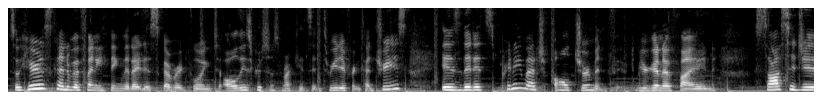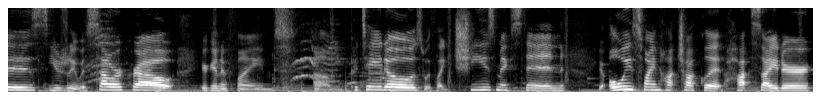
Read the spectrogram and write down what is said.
So here's kind of a funny thing that I discovered going to all these Christmas markets in three different countries is that it's pretty much all German food. You're gonna find sausages, usually with sauerkraut. You're gonna find um, potatoes with like cheese mixed in. You always find hot chocolate, hot cider.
